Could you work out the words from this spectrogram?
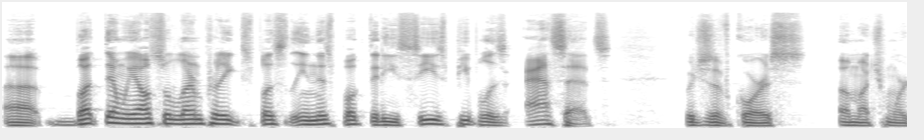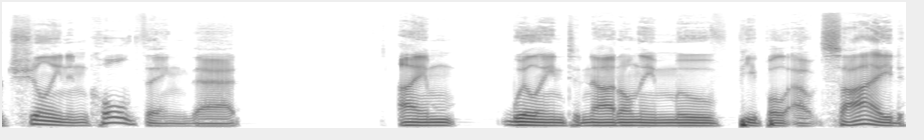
Uh, but then we also learn pretty explicitly in this book that he sees people as assets, which is of course a much more chilling and cold thing. That I'm willing to not only move people outside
